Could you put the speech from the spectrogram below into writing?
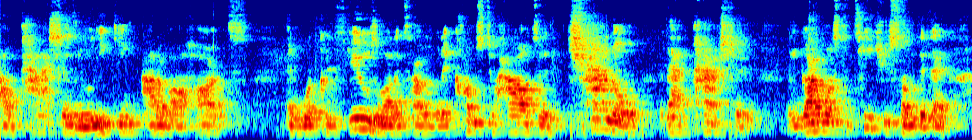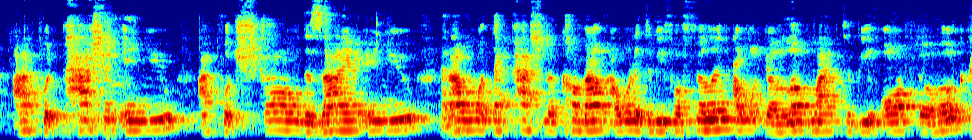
our passions leaking out of our hearts. And we're confused a lot of times when it comes to how to channel that passion. And God wants to teach you something that I've put passion in you. I've put strong desire in you. And I want that passion to come out. I want it to be fulfilling. I want your love life to be off the hook.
